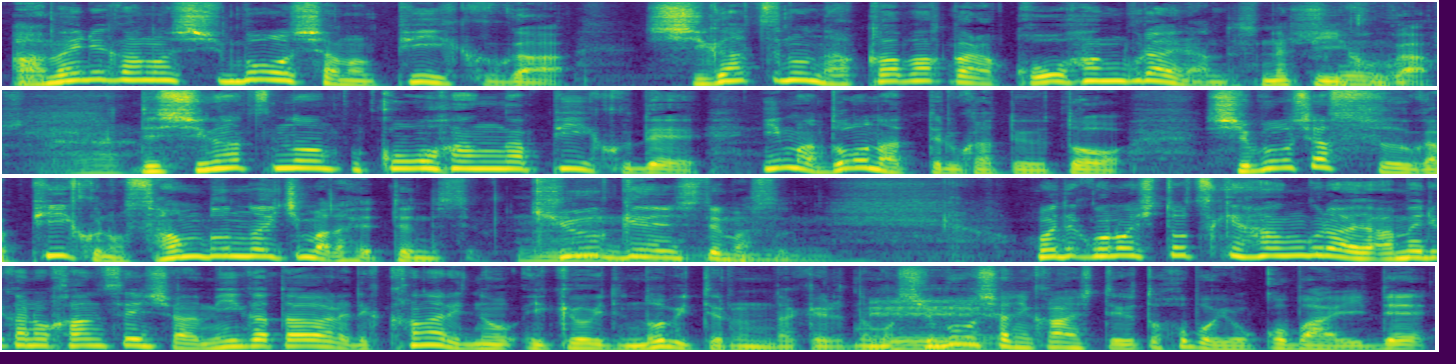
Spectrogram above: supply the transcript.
アメリカの死亡者のピークが4月の半ばから後半ぐらいなんですね、ピークが。で4月の後半がピークで、今どうなってるかというと、死亡者数がピークの3分の1まで減ってるんですよ。急減してます。これでこの一月半ぐらいアメリカの感染者は右肩上がりでかなりの勢いで伸びてるんだけれども、ええ死亡者に関して言うとほぼ横ばいで、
